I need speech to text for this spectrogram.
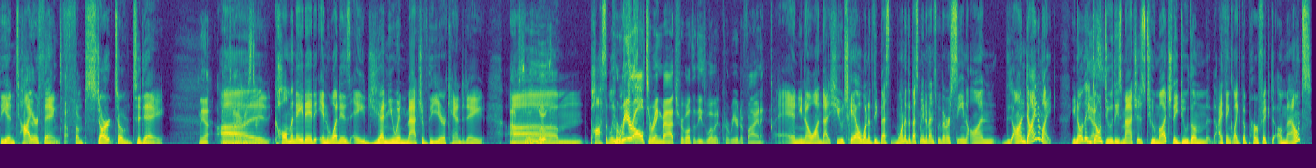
The entire thing from start to today. Yeah, entire uh, culminated in what is a genuine match of the year candidate. Absolutely. Um, possibly Career altering match for both of these women. Career defining. and you know on that huge scale, one of the best one of the best main events we've ever seen on on Dynamite. You know, they Yes. don't do these matches too much. They do them, I think, like the perfect amount.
